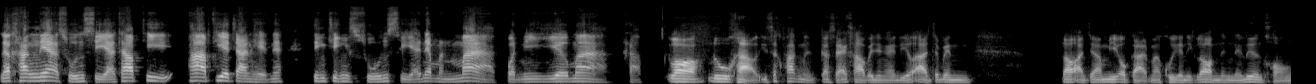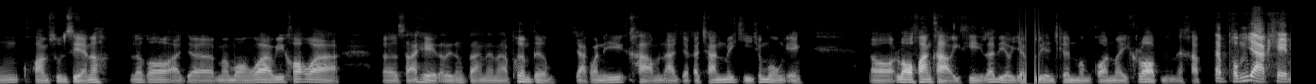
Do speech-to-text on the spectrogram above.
แล้วครั้งเนี้ยสูญเสียภาพที่ภาพที่อาจารย์เห็นเนี่ยจริง ๆ สูญเสียเนี่ยมันมากกว่านี้เยอะมากครับ รอดูข่าวอีกสักพักหนึ่งกระแสข่าวเป็นยังไงเดี๋ยวอาจจะเป็น เราอาจจะมีโอกาสมาคุยกันอีกรอบหนึ่งในเรื่องของความสูญเสียเนาะแล้วก็อาจจะมามองว่าวิเคราะห์ว่าสาเหตุอะไรต่างๆนานาเพิ่มเติม จากวันนี้ข่าวมันอาจจะกระชั้นไม่กี่ชั่วโมงเองรอรอฟังข่าวอีกที แล้วเดี๋ยวจะเรียนเชิญหมอมกรมาอีกรอบหนึ่งนะครับ แต่ผมอยากเห็น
